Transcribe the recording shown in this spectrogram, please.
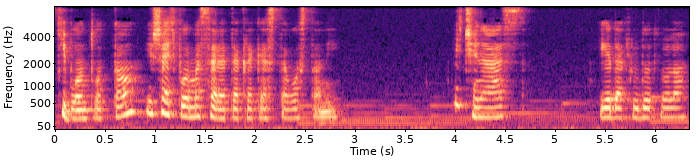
kibontotta, és egyforma szeretekre kezdte osztani. Mit csinálsz? érdeklődött Lola.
